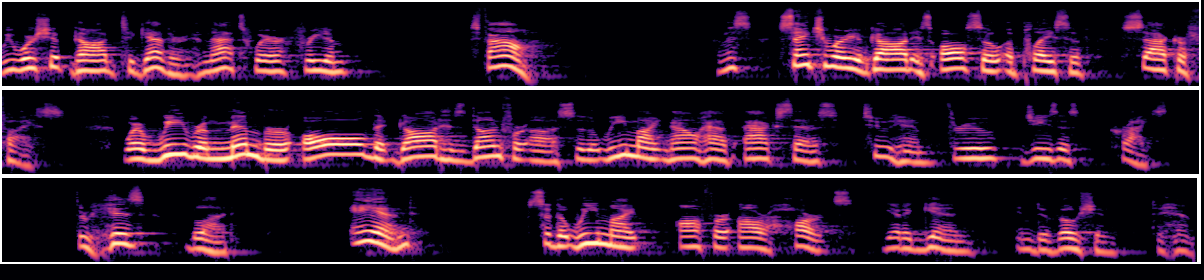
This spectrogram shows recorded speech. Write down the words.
we worship God together, and that's where freedom is found. And this sanctuary of God is also a place of sacrifice where we remember all that God has done for us so that we might now have access to Him through Jesus Christ, through His blood, and so that we might offer our hearts yet again in devotion to Him.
